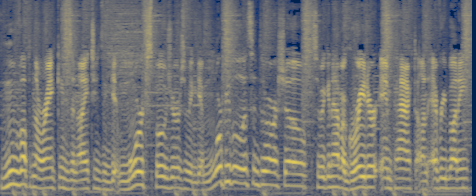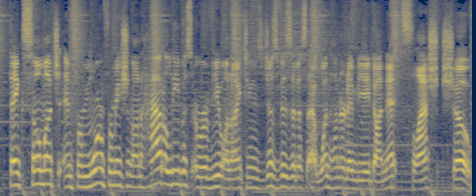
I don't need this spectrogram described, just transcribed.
move up in the rankings in iTunes and get more exposure so we can get more people to listen to our show so we can have a greater impact on everybody. Thanks so much. And for more information on how to leave us a review on iTunes, just visit us at 100mba.net slash show.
